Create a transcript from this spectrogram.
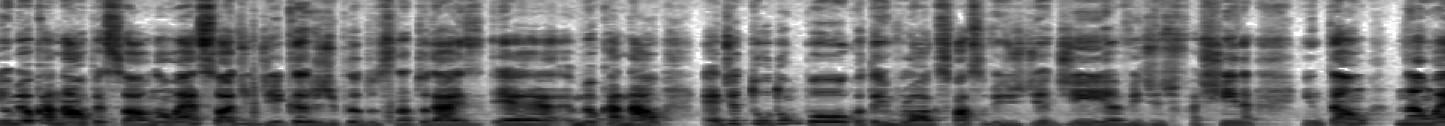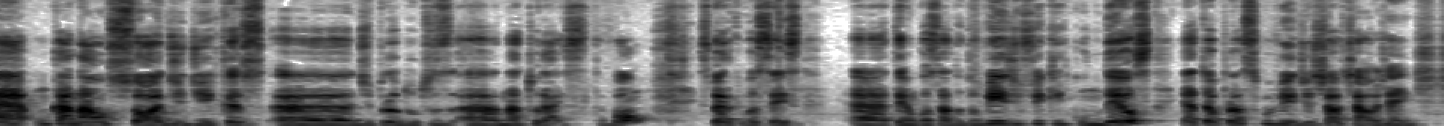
E o meu canal, pessoal, não é só de dicas de produtos naturais, é, o meu canal é de tudo um pouco. Eu tenho vlogs, faço vídeos dia a dia, vídeos de faxina. Então, não é um canal só de dicas uh, de produtos uh, naturais, tá bom? Espero que vocês uh, tenham gostado do vídeo. Fiquem com Deus e até o próximo vídeo. Tchau, tchau, gente!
